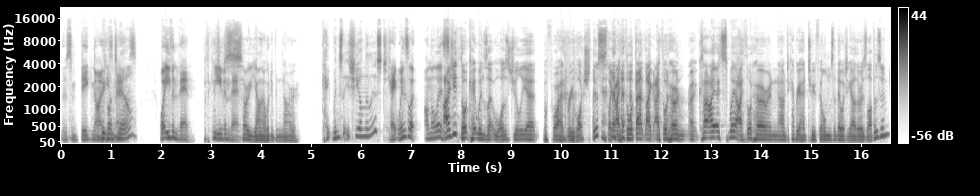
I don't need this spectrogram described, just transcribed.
There's some big '90s ones now? names. Well, even then, But the kids even were then. so young, I wouldn't even know. Kate Winslet is she on the list? Kate Winslet on the list. I actually thought Kate Winslet was Juliet before I had rewatched this. Like I thought that, like I thought her and because I, I swear I thought her and um, DiCaprio had two films that they were together as lovers in,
